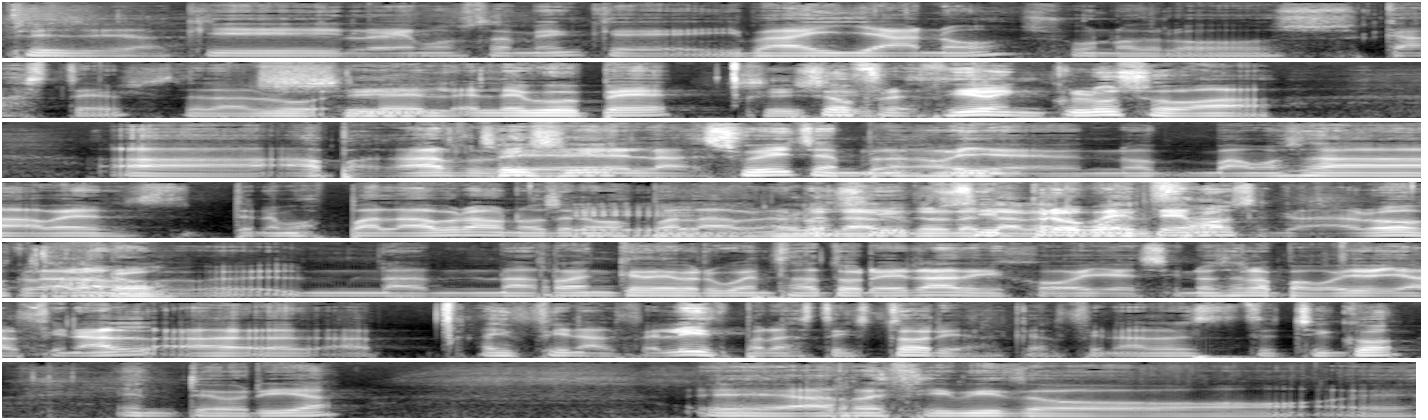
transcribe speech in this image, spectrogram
Sí, sí, aquí leemos también que Ibai Llanos, uno de los casters de la, Sí. del LVP, Sí, se ofreció incluso a, a, a pagarle Sí, sí. la Switch, en plan, oye, no, vamos a, a ver, ¿tenemos palabra o no tenemos palabra? no ¿no? le da- si prometemos, claro, claro, Claro. una- un arranque de vergüenza torera, dijo, oye, si no se la pago yo, y al final hay final feliz para esta historia, que al final este chico, en teoría, eh, ha recibido eh,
